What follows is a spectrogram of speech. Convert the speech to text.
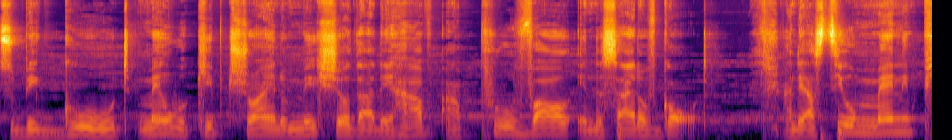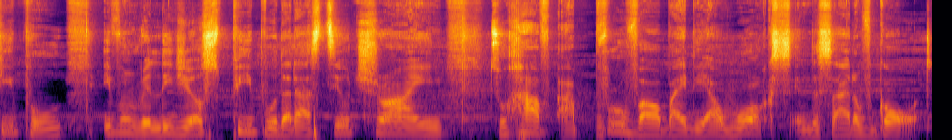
to be good, men will keep trying to make sure that they have approval in the sight of God. And there are still many people, even religious people, that are still trying to have approval by their works in the sight of God.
